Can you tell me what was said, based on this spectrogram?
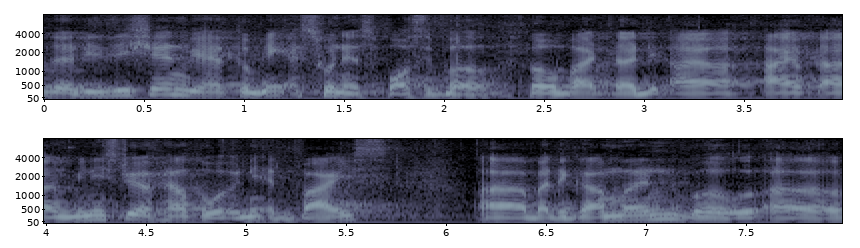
the decision we have to make as soon as possible. So, but uh, the- uh, uh, Ministry of Health will only advise, uh, but the government will uh,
